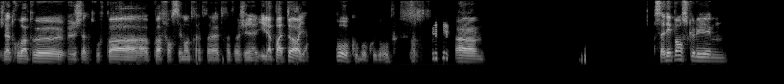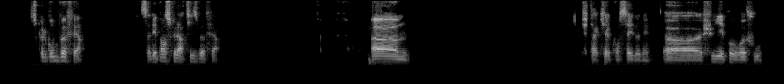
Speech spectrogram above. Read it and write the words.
je la trouve un peu, je la trouve pas, pas forcément très, très, très, très géniale. Il a pas tort. Il y a beaucoup, beaucoup de groupes. Euh, ça dépend ce que les, ce que le groupe veut faire. Ça dépend ce que l'artiste veut faire. Euh, putain, quel conseil donner? Euh, fuyez pauvre fou.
